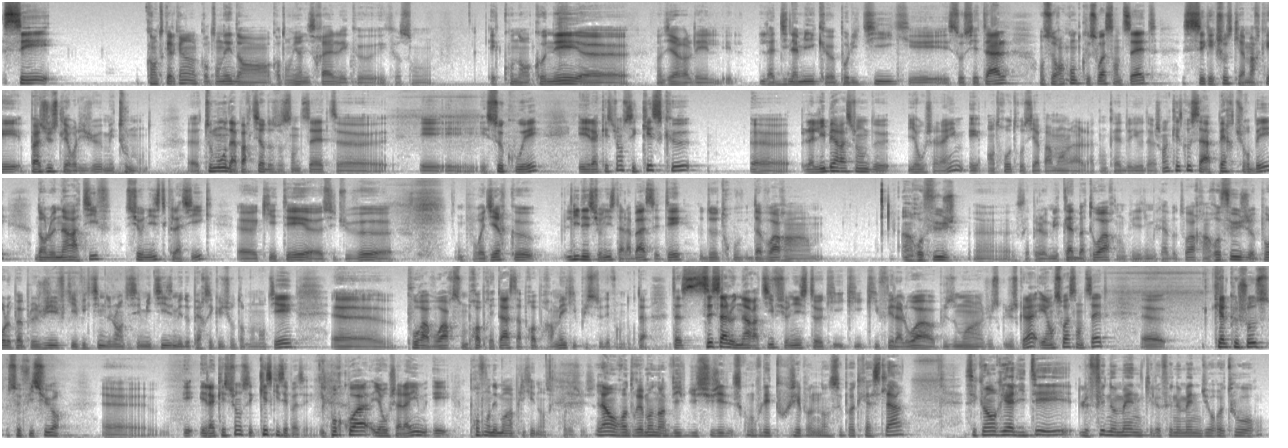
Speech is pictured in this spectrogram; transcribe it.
c'est quand quelqu'un, quand on est dans, quand on vient d'Israël et que, et que son, et qu'on en connaît, euh, dire les, la dynamique politique et sociétale, on se rend compte que 67, c'est quelque chose qui a marqué pas juste les religieux, mais tout le monde. Euh, tout le monde à partir de 67 euh, est, secoué. Et la question, c'est qu'est-ce que euh, la libération de Yerushalayim, et entre autres aussi apparemment la, conquête de Yehuda qu'est-ce que ça a perturbé dans le narratif sioniste classique, qui était, si tu veux, on pourrait dire que l'idée sioniste à la base, c'était d'avoir un, refuge euh, qui s'appelle le Milkat Battoir, donc l'idée du Battoir, un refuge pour le peuple juif qui est victime de l'antisémitisme et de persécution dans le monde entier, euh, pour avoir son propre État, sa propre armée qui puisse se défendre. Donc c'est ça le narratif sioniste qui, fait la loi plus ou moins jusque-là. et en 67, euh, quelque chose se fissure et, la question, c'est qu'est-ce qui s'est passé? Et pourquoi Yerushalayim est profondément impliqué dans ce processus? Là, on rentre vraiment dans le vif du sujet de ce qu'on voulait toucher dans ce podcast-là. C'est qu'en réalité, le phénomène qui est le phénomène du retour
